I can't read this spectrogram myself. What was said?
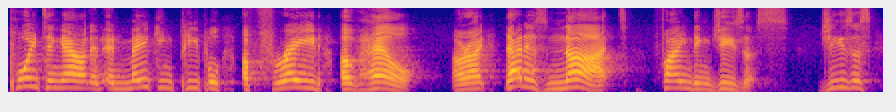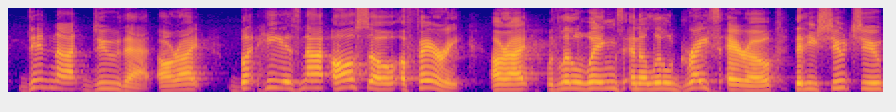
pointing out and, and making people afraid of hell, all right, that is not finding Jesus. Jesus did not do that, all right? But he is not also a fairy all right, with little wings and a little grace arrow that he shoots you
